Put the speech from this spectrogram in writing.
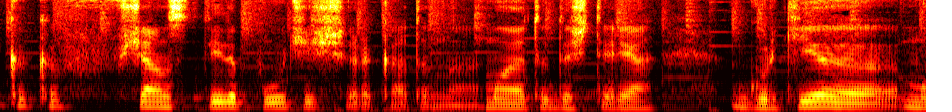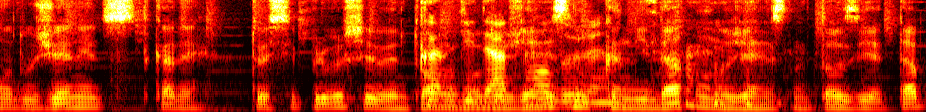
никакъв шанс ти да получиш ръката на моята дъщеря. Горкия младоженец, така де, той се превръща евентуално Кандидат младоженец, но младоженец. кандидат младоженец на този етап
